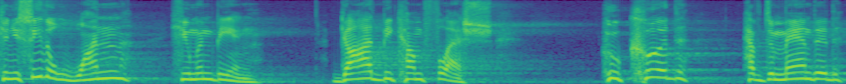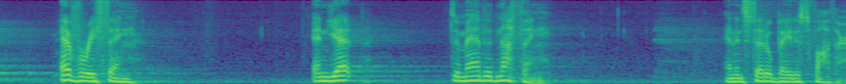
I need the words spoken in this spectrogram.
Can you see the one human being, God become flesh, who could have demanded everything and yet demanded nothing and instead obeyed his Father?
